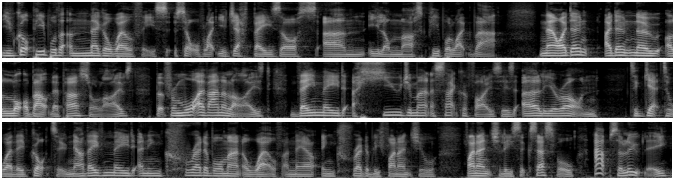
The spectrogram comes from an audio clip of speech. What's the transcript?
you've got people that are mega wealthy, sort of like your Jeff Bezos, um, Elon Musk, people like that. Now, I don't, I don't know a lot about their personal lives, but from what I've analysed, they made a huge amount of sacrifices earlier on to get to where they've got to. Now they've made an incredible amount of wealth and they are incredibly financial, financially successful. Absolutely,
